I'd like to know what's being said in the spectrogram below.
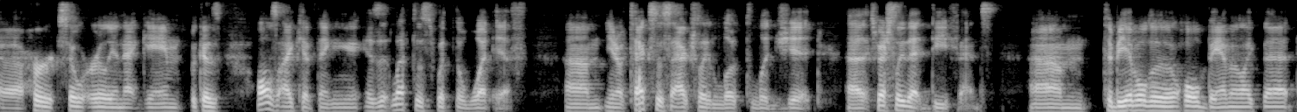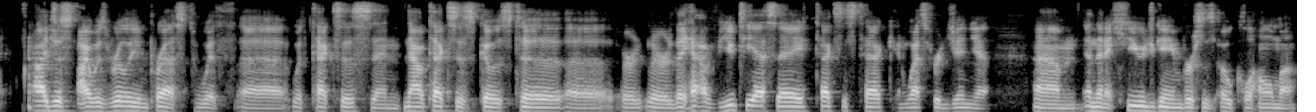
uh, hurt so early in that game because all I kept thinking is it left us with the what if. Um, you know, Texas actually looked legit, uh, especially that defense. Um, to be able to hold Bama like that, I just I was really impressed with uh, with Texas, and now Texas goes to uh, or, or they have UTSA, Texas Tech, and West Virginia um, and then a huge game versus Oklahoma.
